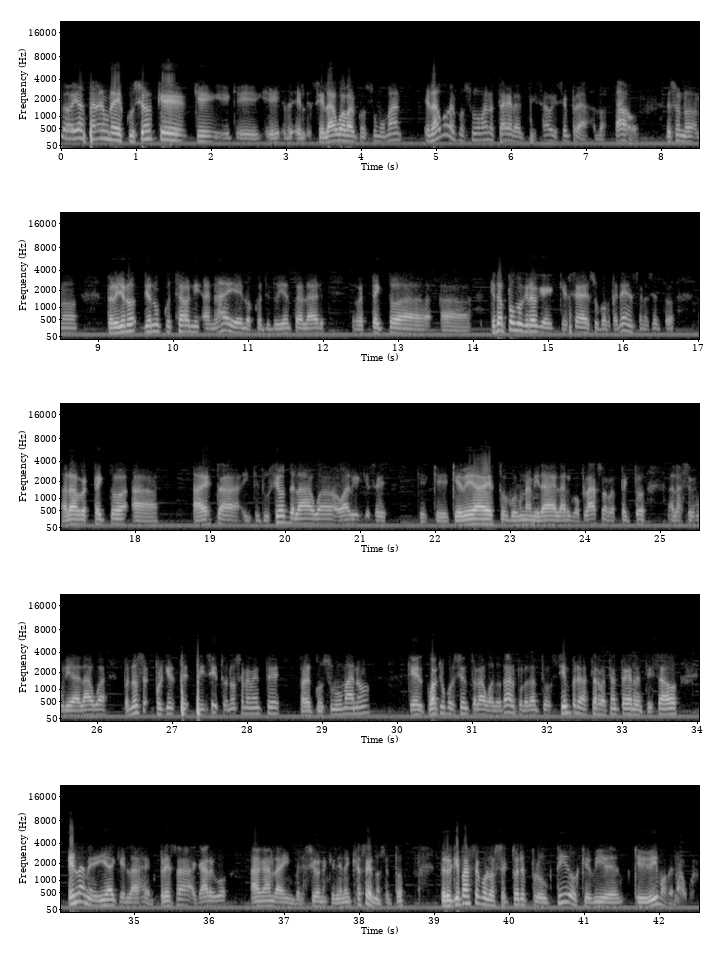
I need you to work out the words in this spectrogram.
todavía están en una discusión que, que, que, si el agua para el consumo humano, el agua para el consumo humano está garantizado y siempre lo ha estado. Eso no, no, pero yo no, yo no he escuchado ni a nadie de los constituyentes hablar respecto a, que tampoco creo que, sea de su competencia, ¿no es cierto?, hablar respecto a, a esta institución del agua o alguien que se que, vea esto con una mirada de largo plazo respecto a la seguridad del agua, pues no, porque te, insisto, no solamente para el consumo humano, que el 4% del agua total, por lo tanto siempre va a estar bastante garantizado en la medida que las empresas a cargo hagan las inversiones que tienen que hacer, ¿no es cierto? Pero ¿qué pasa con los sectores productivos que viven, que vivimos del agua?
